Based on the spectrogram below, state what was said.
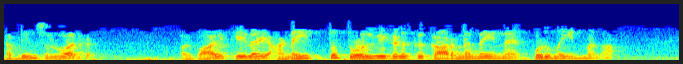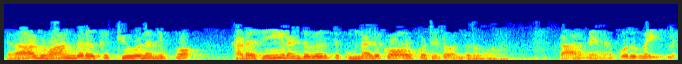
அப்படின்னு சொல்லுவார்கள். வாழ்க்கையில அனைத்து தோல்விகளுக்கு காரணமே என்ன? பொறுமையின்மைதான். ஏதாவது வாங்குறதுக்கு கியூல நிப்போம். கடைசி ரெண்டு பேருக்கு முன்னாடி கோவப்பட்டுட்டு வந்துடுவோம் காரணம் என்ன? பொறுமை இல்லை.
